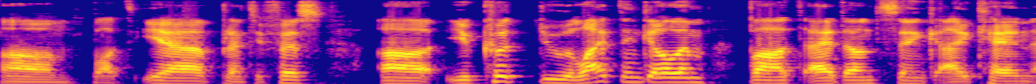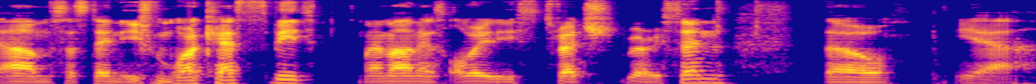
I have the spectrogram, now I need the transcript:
Um, but yeah, plenty phys. Uh, you could do Lightning Golem, but I don't think I can um, sustain even more cast speed. My mana is already stretched very thin, so yeah.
